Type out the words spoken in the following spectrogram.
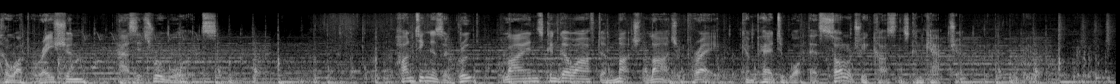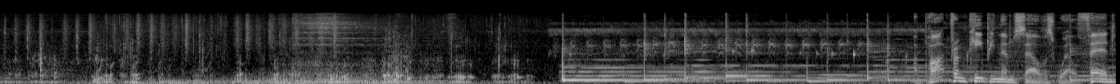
Cooperation has its rewards. Hunting as a group, lions can go after much larger prey compared to what their solitary cousins can capture. From keeping themselves well fed,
